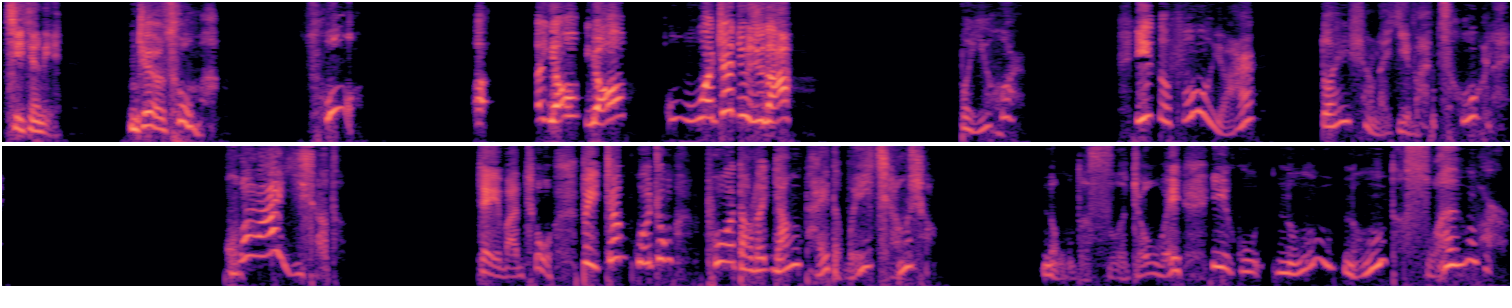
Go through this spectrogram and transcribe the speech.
齐经理，你这有醋吗？醋？啊，有有。我这就去拿。不一会儿，一个服务员端上了一碗醋来。哗啦一下子，这碗醋被张国忠泼到了阳台的围墙上，弄得四周围一股浓浓的酸味儿。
